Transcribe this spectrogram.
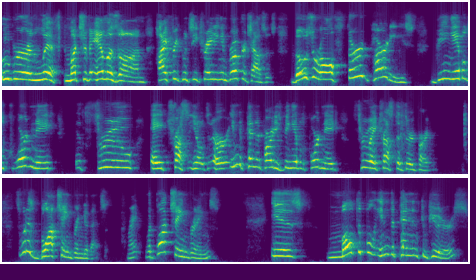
Uber and Lyft, much of Amazon, high frequency trading and brokerage houses. Those are all third parties being able to coordinate through a trust, you know, or independent parties being able to coordinate through a trusted third party. So what does blockchain bring to that, right? What blockchain brings is multiple independent computers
